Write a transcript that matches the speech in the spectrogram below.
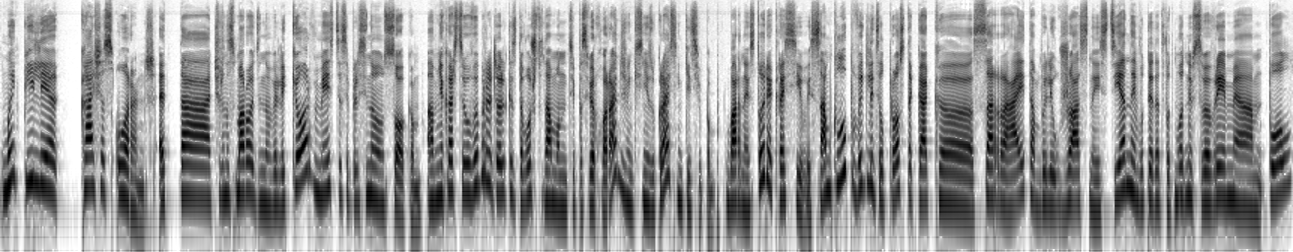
Мы пили Кашас Оранж. Это черносмородиновый ликер вместе с апельсиновым соком. А мне кажется, его выбрали только из-за того, что там он типа сверху оранжевенький, снизу красненький, типа барная история красивый. Сам клуб выглядел просто как э, сарай, там были ужасные стены, вот этот вот модный в свое время пол,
